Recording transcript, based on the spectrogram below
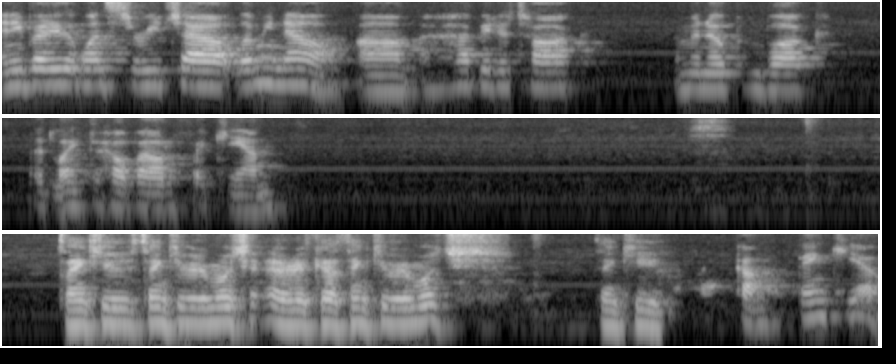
anybody that wants to reach out, let me know. Um, I'm happy to talk. I'm an open book. I'd like to help out if I can. Thank you. Thank you very much, Erika. Thank you very much. Thank you. Welcome. Thank you.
